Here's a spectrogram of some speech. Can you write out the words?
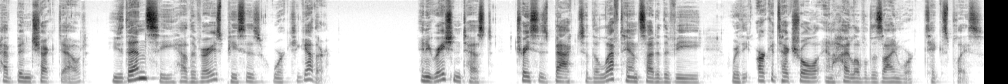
have been checked out, you then see how the various pieces work together. Integration test traces back to the left-hand side of the V where the architectural and high-level design work takes place.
